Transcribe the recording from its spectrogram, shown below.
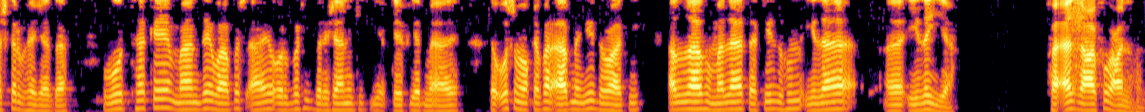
لشکر بھیجا تھا۔ وہ تھکے ماندے واپس آئے اور بڑی پریشانی کی کیفیت میں آئے۔ تو اس موقع پر آپ نے یہ دعا کی اللہ ملا تقل الیہ فض آفو عنہم۔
